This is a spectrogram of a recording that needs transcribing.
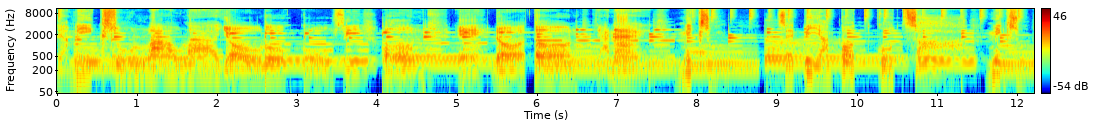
Ja miksu laulaa joulukuusi on ehdoton. Ja näin miksu se pian potkut saa. Miksu,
